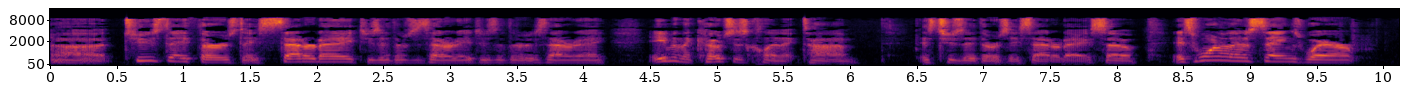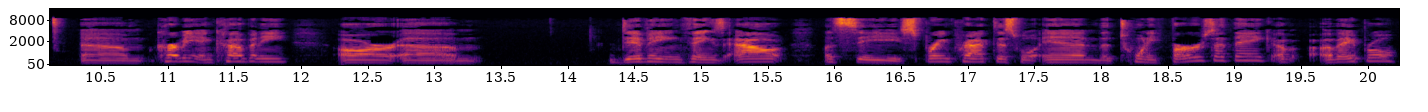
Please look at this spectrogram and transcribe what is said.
uh, Tuesday, Thursday, Saturday, Tuesday, Thursday, Saturday, Tuesday, Thursday, Saturday. Even the coaches' clinic time is Tuesday, Thursday, Saturday. So it's one of those things where um, Kirby and company are um, divvying things out. Let's see, spring practice will end the 21st, I think, of, of April.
